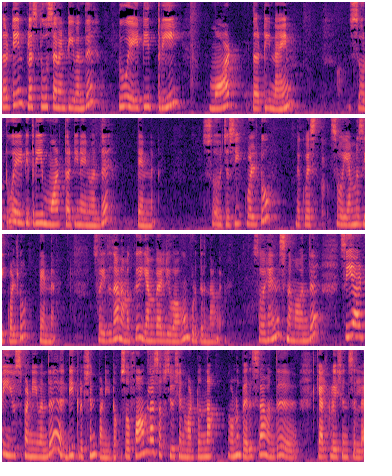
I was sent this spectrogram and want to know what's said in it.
thirteen plus two seventy வந்து two eighty three mod thirty nine so two eighty three mod thirty nine வந்து ten so which is equal to the கொஸ்ட் so M is equal to ten so இதுதான் நமக்கு எம் வேல்யூவாகவும் கொடுத்துருந்தாங்க. ஸோ ஹென்ஸ் நம்ம வந்து சிஆர்டி யூஸ் பண்ணி வந்து டீக்ரிப்ஷன் பண்ணிட்டோம். ஸோ ஃபார்முலா சப்ஸ்டியூஷன் மட்டும்தான். ஒன்றும் பெருசாக வந்து கேல்குலேஷன்ஸ் இல்லை.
